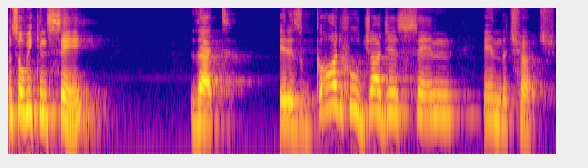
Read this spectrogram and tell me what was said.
And so we can say that it is God who judges sin in the church.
